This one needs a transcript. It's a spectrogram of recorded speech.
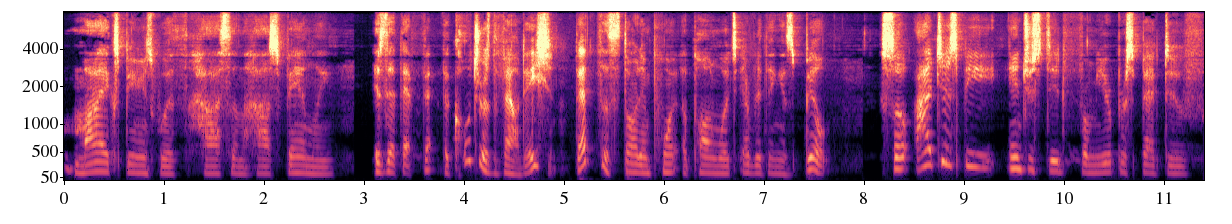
my experience with Haas and Haas family is that, that fa- the culture is the foundation. That's the starting point upon which everything is built. So I'd just be interested from your perspective.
